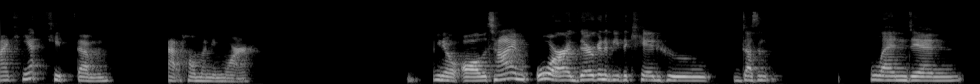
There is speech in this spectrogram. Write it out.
I can't keep them at home anymore. You know all the time or they're going to be the kid who doesn't blend in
